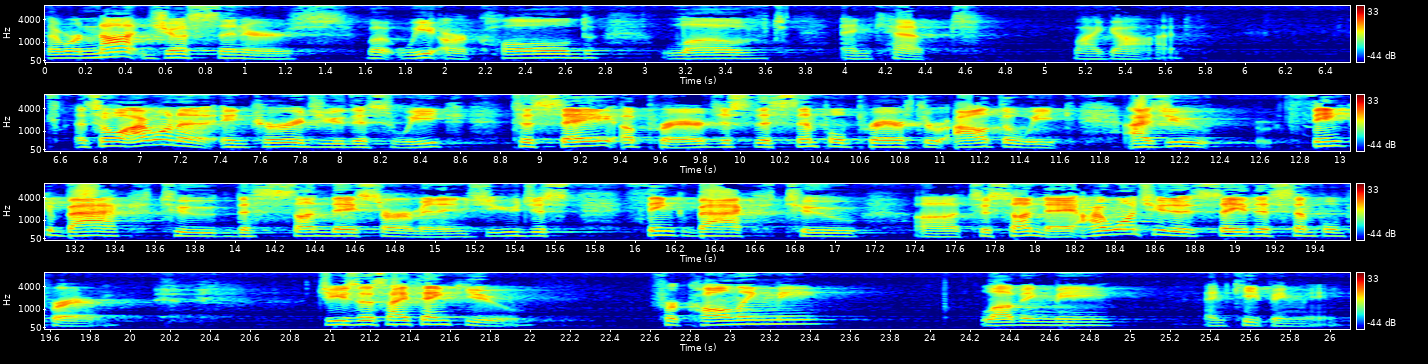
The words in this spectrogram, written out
that we're not just sinners, but we are called, loved, and kept by God. And so I want to encourage you this week to say a prayer, just this simple prayer throughout the week, as you think back to the Sunday sermon and you just think back to, uh, to Sunday. I want you to say this simple prayer Jesus, I thank you for calling me, loving me, and keeping me.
